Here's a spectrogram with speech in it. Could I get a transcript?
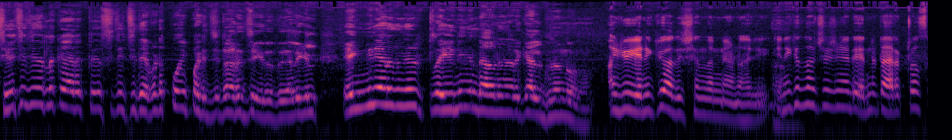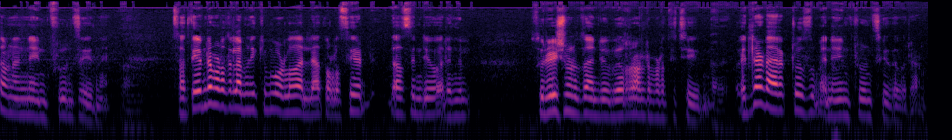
ചേച്ചി ചെയ്തിട്ടുള്ള ക്യാരക്ടേഴ്സ് ചേച്ചി ഇത് എവിടെ പോയി പഠിച്ചിട്ടാണ് ചെയ്തത്? അല്ലെങ്കിൽ എങ്ങനെയാണ് ഇതിന് ട്രെയിനിങ് ഉണ്ടാവുന്നത് എനിക്ക് അത്ഭുതം തോന്നും. അയ്യോ എനിക്കും അതിശയം തന്നെയാണ് ഹരി. എനിക്കെന്ന് വെച്ച് കഴിഞ്ഞാൽ ഡയറക്ടേഴ്സ് ആണ് എന്നെ ഇൻഫ്ലുവൻസ് ചെയ്യുന്നത്. സത്യേന്റെ പടത്തിൽ അഭിനയിക്കുമ്പോൾ ഉള്ളതല്ല തുളസി ദാസിന്റെയോ അല്ലെങ്കിൽ സുരേഷ് മുഴുത്താന്റെയോ വേറൊരാളുടെ പടത്തിൽ ചെയ്യുന്നത് എല്ലാ ഡയറക്ടേഴ്സും എന്നെ ഇൻഫ്ലുവൻസ് ചെയ്തവരാണ്.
